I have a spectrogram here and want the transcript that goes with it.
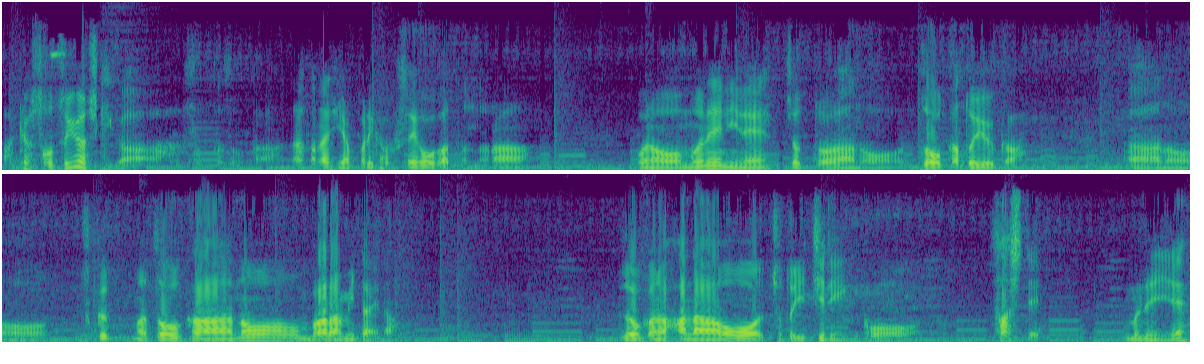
あ、今日卒業式か。そっかそっか。だからやっぱり学生が多かったんだな。この胸にね、ちょっとあの、増加というか、あの、つく、まあ、増加のバラみたいな、増加の花をちょっと一輪こう、刺して、胸にね、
